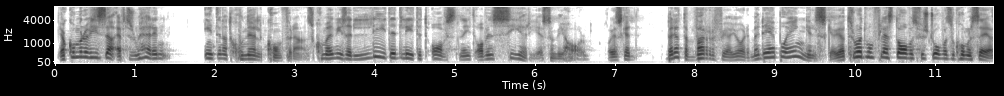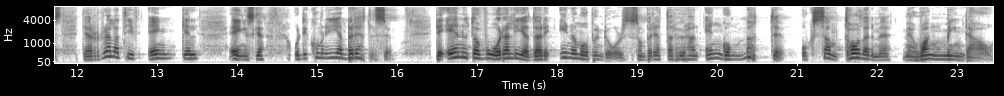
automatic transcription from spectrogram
Jag kommer att visa, eftersom det här är en internationell konferens, kommer jag att visa ett litet, litet avsnitt av en serie som vi har. Och jag ska berätta varför jag gör det, men det är på engelska. Jag tror att de flesta av oss förstår vad som kommer att sägas. Det är relativt enkel engelska och det kommer att ge en berättelse. Det är en av våra ledare inom Open Doors som berättar hur han en gång mötte och samtalade med, med Wang Mingdao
